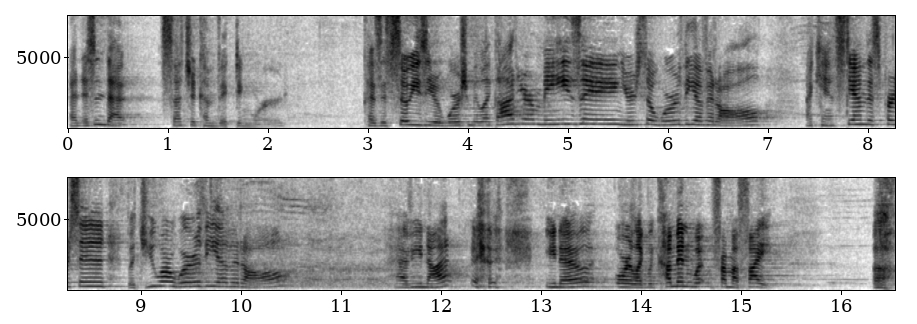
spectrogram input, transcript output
And isn't that such a convicting word? Because it's so easy to worship me like, God, you're amazing. You're so worthy of it all. I can't stand this person, but you are worthy of it all. Have you not? you know? Or like we come in from a fight. Ugh.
